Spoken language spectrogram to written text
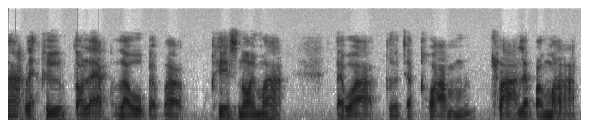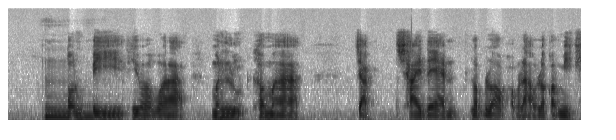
มากแหละ คือตอนแรกเราแบบว่าเคสน้อยมาก แต่ว่าเกิดจากความพลาดและประมาทอืมต้นปีที่ว่าว่ามันหลุดเข้ามาจาก ชายแดนรอบๆของเรา แล้วก็มีเค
